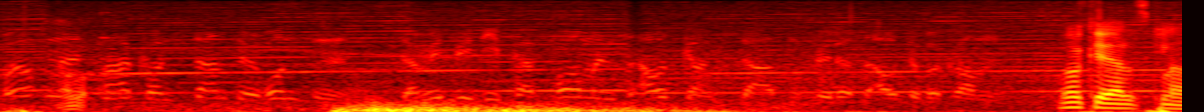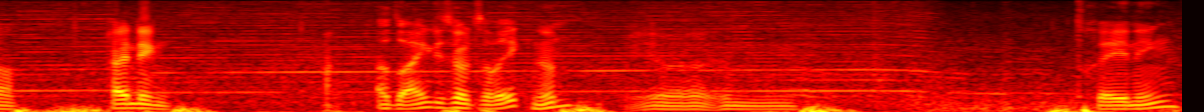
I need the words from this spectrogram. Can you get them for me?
brauchen ein paar konstante Runden, damit wir die Performance-Ausgangsdaten für das Auto bekommen. Okay, alles klar. Kein Ding. Also eigentlich soll es regnen. Im Training.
